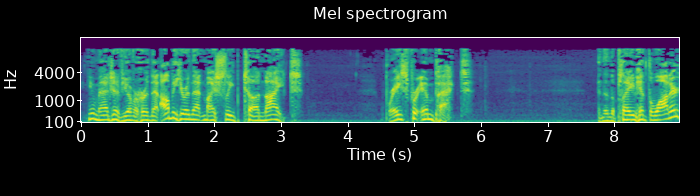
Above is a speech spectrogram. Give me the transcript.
Can you imagine if you ever heard that? I'll be hearing that in my sleep tonight. Brace for impact. And then the plane hit the water.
